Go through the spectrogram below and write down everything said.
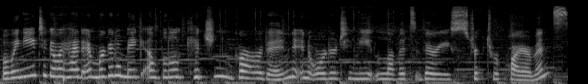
But we need to go ahead and we're gonna make a little kitchen garden in order to meet Lovett's very strict requirements.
